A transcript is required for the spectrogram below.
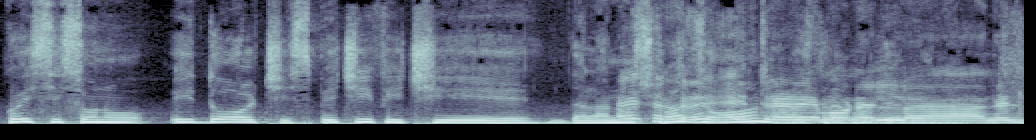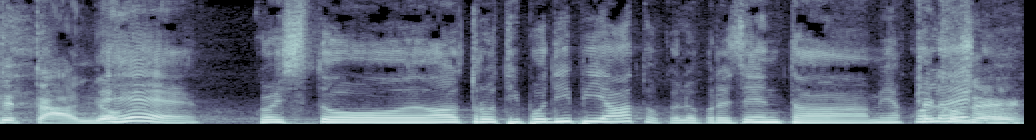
questi sono i dolci specifici della Adesso nostra entre- zona. entreremo nel, nel dettaglio. E questo altro tipo di piatto che lo presenta mia Che collega. cos'è?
